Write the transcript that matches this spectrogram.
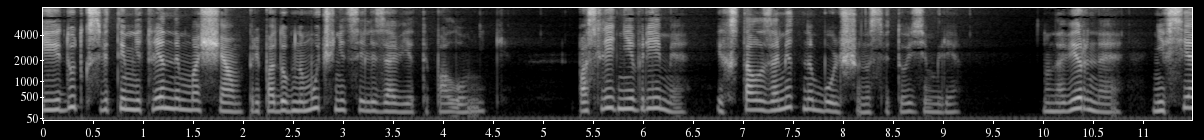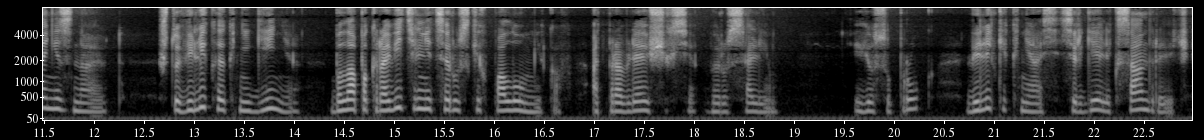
и идут к святым нетленным мощам преподобной мученицы Елизаветы паломники. Последнее время их стало заметно больше на святой земле. Но, наверное, не все они знают, что великая княгиня была покровительницей русских паломников, отправляющихся в Иерусалим. Ее супруг, великий князь Сергей Александрович,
